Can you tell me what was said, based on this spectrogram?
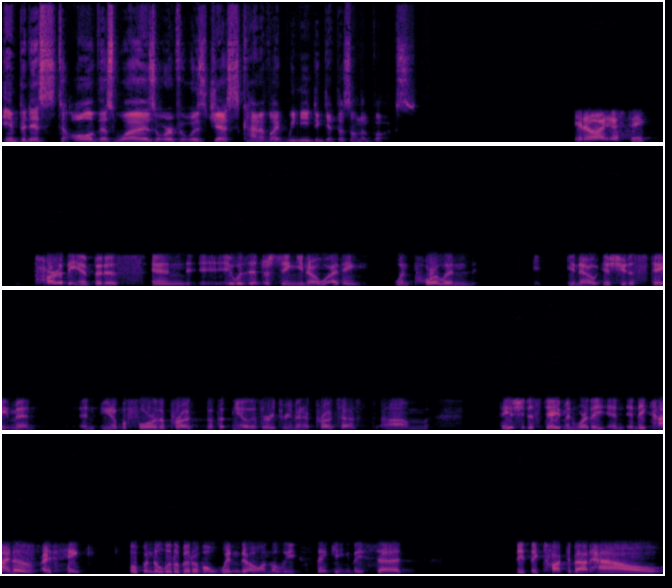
impetus to all of this was, or if it was just kind of like we need to get this on the books? You know, I, I think part of the impetus, and it was interesting. You know, I think when Portland, you know, issued a statement, and you know, before the pro, you know, the 33 minute protest, um, they issued a statement where they and, and they kind of, I think, opened a little bit of a window on the league's thinking. They said they, they talked about how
